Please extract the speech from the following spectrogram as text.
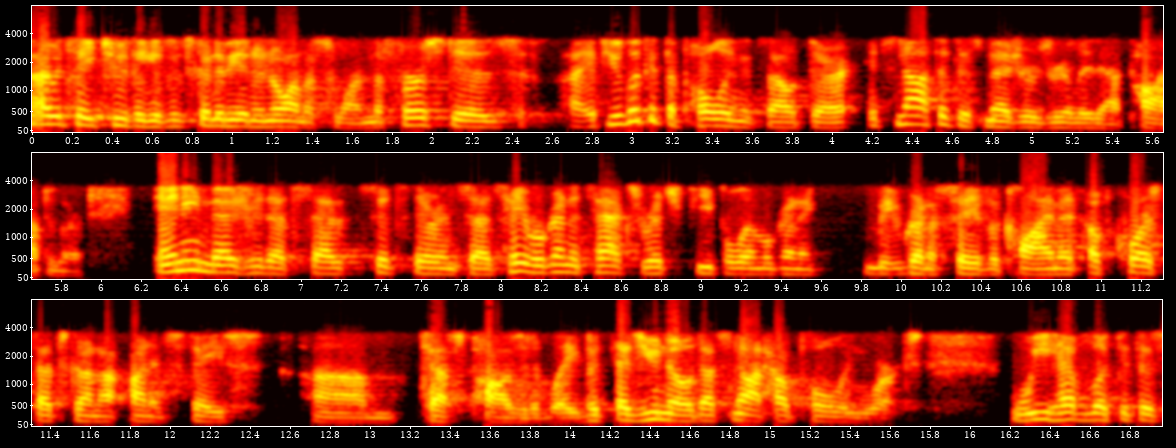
I would say two things. It's going to be an enormous one. The first is, if you look at the polling that's out there, it's not that this measure is really that popular. Any measure that sits there and says, "Hey, we're going to tax rich people and we're going to we're going to save the climate," of course, that's going to, on its face, um, test positively. But as you know, that's not how polling works. We have looked at this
